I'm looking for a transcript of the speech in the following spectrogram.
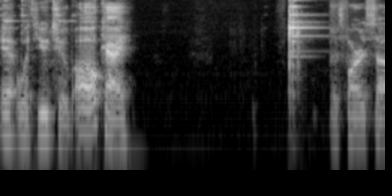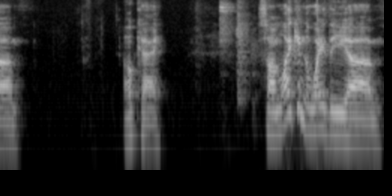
it with YouTube. Oh, okay. As far as um, okay, so I'm liking the way the um,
